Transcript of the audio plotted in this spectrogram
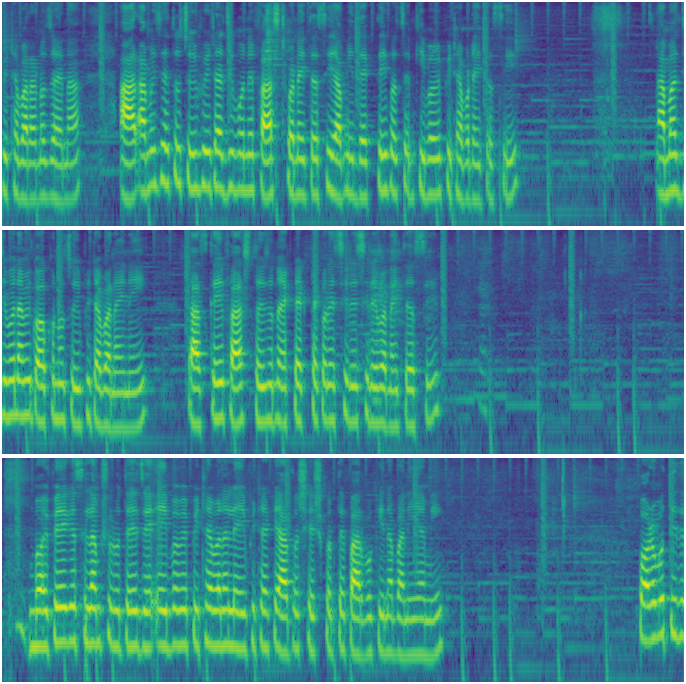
পিঠা বানানো যায় না। আর আমি যেহেতু চুই পিঠা জীবনে ফার্স্ট বানাইতেছি আমি দেখতেই পাচ্ছেন কীভাবে পিঠা বানাইতেছি। আমার জীবনে আমি কখনো চুই পিঠা বানাই নেই। তো আজকেই ফার্স্ট ওই জন্য একটা একটা করে ছিঁড়ে ছিঁড়ে বানাইতেছি। ভয় পেয়ে গেছিলাম শুরুতে যে এইভাবে পিঠা বানালে এই পিঠাকে আদৌ শেষ করতে পারব কি না বানিয়ে আমি। পরবর্তীতে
